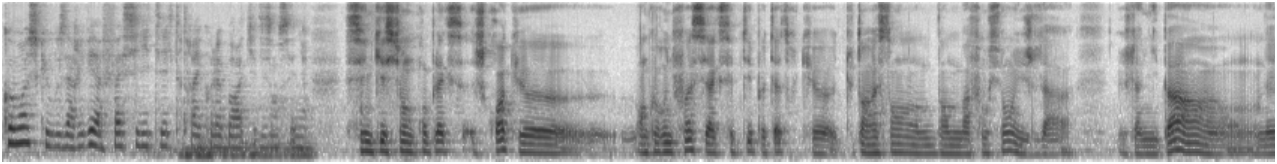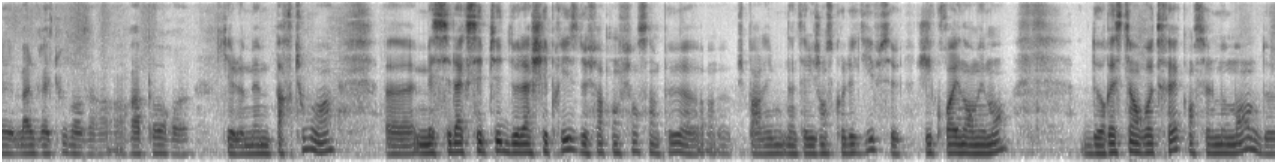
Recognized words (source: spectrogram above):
comment est-ce que vous arrivez à faciliter le travail collaboratif des enseignants? C'est une question complexe. Je crois que, encore une fois, c'est accepter peut-être que tout en restant dans ma fonction, et je la, je la nie pas, hein. on est malgré tout dans un, rapport euh, qui est le même partout, hein. euh, mais c'est d'accepter de lâcher prise, de faire confiance un peu, euh, je parlais d'intelligence collective, j'y crois énormément, de rester en retrait quand c'est le moment, de,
